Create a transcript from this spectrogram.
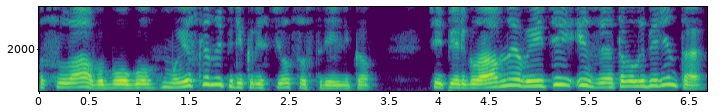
Слава богу, мысленно перекрестился Стрельников. Теперь главное выйти из этого лабиринта.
